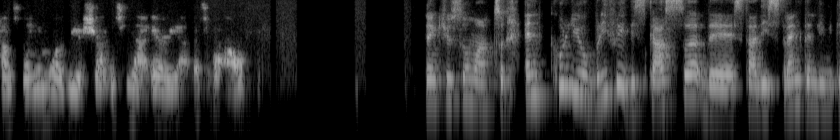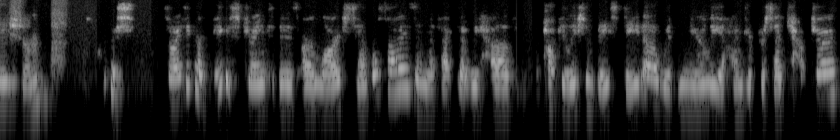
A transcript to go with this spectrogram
counseling and more reassurance in that area as well. Thank you so much. And could you briefly discuss the study strength and limitation? So I think our biggest strength is our large sample size and the fact that we have population-based data with nearly 100% capture.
